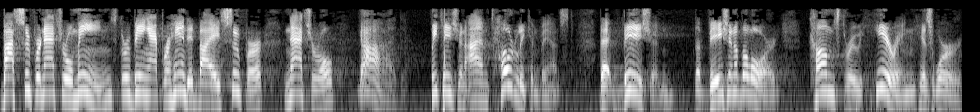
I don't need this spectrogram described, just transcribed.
by supernatural means through being apprehended by a supernatural God. Vision, I am totally convinced that vision, the vision of the Lord, comes through hearing His Word.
